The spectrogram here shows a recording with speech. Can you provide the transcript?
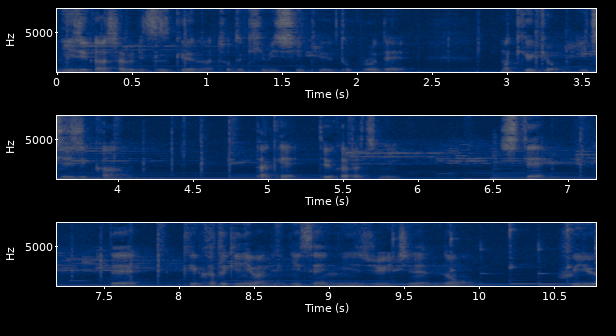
2時間喋り続けるのはちょっと厳しいというところで、まあ、急遽1時間だけという形にしてで結果的にはね2021年の冬、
